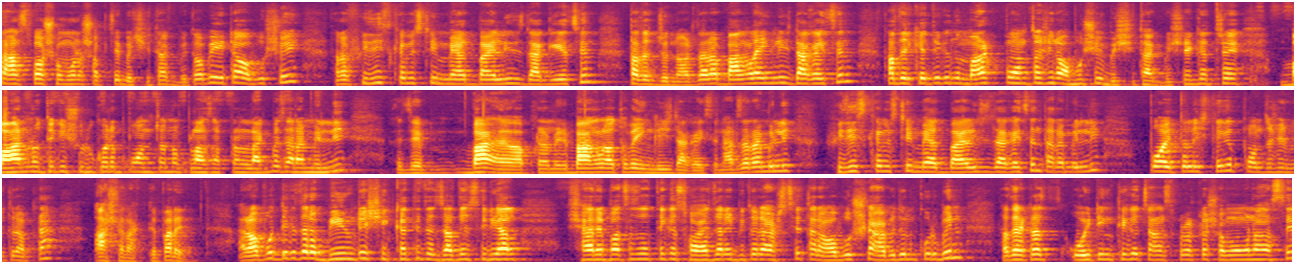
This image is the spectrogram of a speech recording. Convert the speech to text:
চান্স পাওয়ার সম্ভাবনা সবচেয়ে বেশি থাকবে। তবে এটা অবশ্যই তারা ফিজিক্স কেমিস্ট্রি ম্যাথ বায়োলজি দাগিয়েছেন তাদের জন্য। আর যারা বাংলা ইংলিশ দাগাইছেন তাদের ক্ষেত্রে কিন্তু মার্ক পঞ্চাশের অবশ্যই বেশি থাকবে। সেক্ষেত্রে বান্ন থেকে শুরু করে পঞ্চান্ন প্লাস আপনার লাগবে যারা মেনলি যে আপনার মেনলি বাংলা অথবা ইংলিশ দাগাইছেন। আর যারা mainly physics chemistry math biology দাগাইছেন তারা মেনলি পঁয়তাল্লিশ থেকে পঞ্চাশের ভিতরে আপনার আশা রাখতে পারেন। আর অপরদিকে যারা বি শিক্ষার্থী যাদের সিরিয়াল সাড়ে পাঁচ হাজার থেকে ছয় হাজারের ভিতরে আসছে, তারা অবশ্যই আবেদন করবেন। তাদের একটা ওয়েটিং থেকে চান্স পাওয়ার একটা সম্ভাবনা আছে।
